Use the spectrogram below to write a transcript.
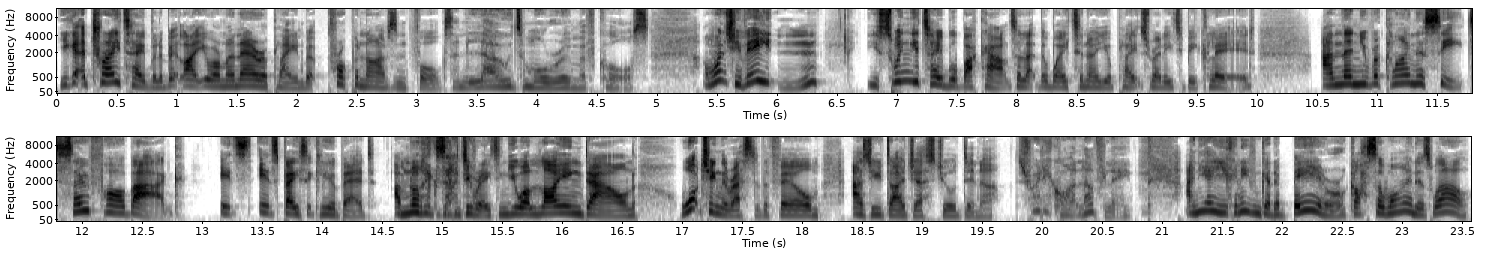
You get a tray table, a bit like you're on an aeroplane, but proper knives and forks and loads more room, of course. And once you've eaten, you swing your table back out to let the waiter know your plate's ready to be cleared and then you recline the seat so far back it's it's basically a bed. I'm not exaggerating. You are lying down watching the rest of the film as you digest your dinner. It's really quite lovely. And yeah, you can even get a beer or a glass of wine as well.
